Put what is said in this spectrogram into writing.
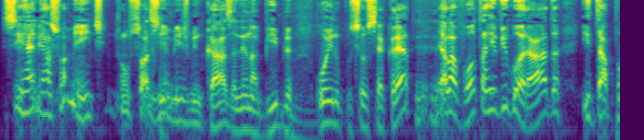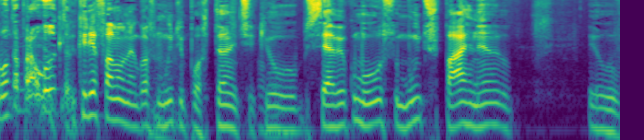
se realinhar sua mente. Então, sozinha mesmo em casa, lendo a Bíblia ou indo para o seu secreto, ela volta revigorada e está pronta para outra. Eu, eu, queria falar um negócio muito importante que eu observo, eu como ouço muitos pais, né? Eu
